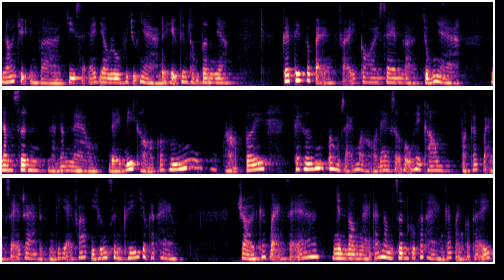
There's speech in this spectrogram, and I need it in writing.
nói chuyện và chia sẻ giao lưu với chủ nhà để hiểu thêm thông tin nha. Kế tiếp các bạn phải coi xem là chủ nhà năm sinh là năm nào để biết họ có hướng hợp với cái hướng bất động sản mà họ đang sở hữu hay không. Và các bạn sẽ ra được những cái giải pháp gì hướng sinh khí cho khách hàng rồi các bạn sẽ nhìn vào ngày tháng năm sinh của khách hàng các bạn có thể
